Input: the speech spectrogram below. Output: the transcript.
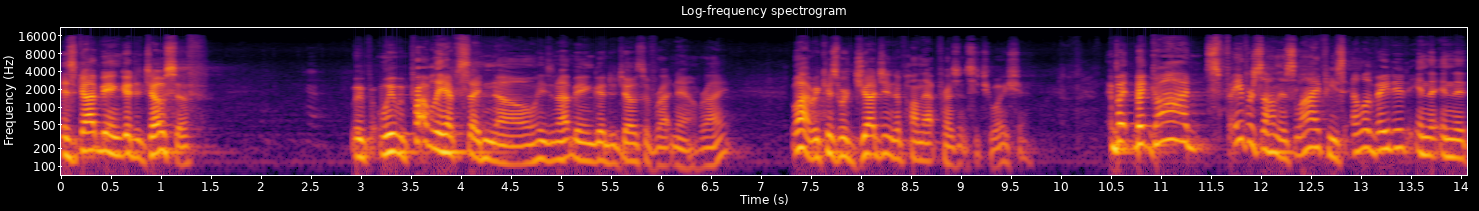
is God being good to Joseph? We, would probably have to say, no, he's not being good to Joseph right now, right? Why? Because we're judging upon that present situation. But, but God's favors on his life. He's elevated in the, in, the,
